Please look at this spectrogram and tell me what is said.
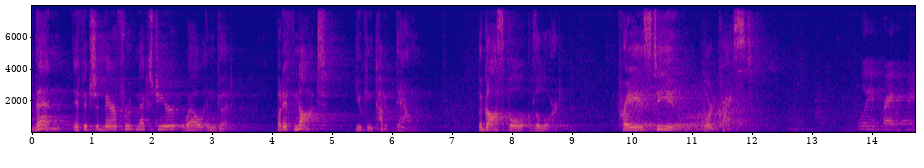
Then, if it should bear fruit next year, well and good. But if not, you can cut it down. The gospel of the Lord. Praise to you, Lord Christ. Will you pray with me?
